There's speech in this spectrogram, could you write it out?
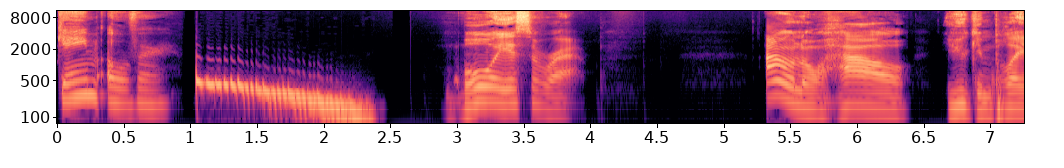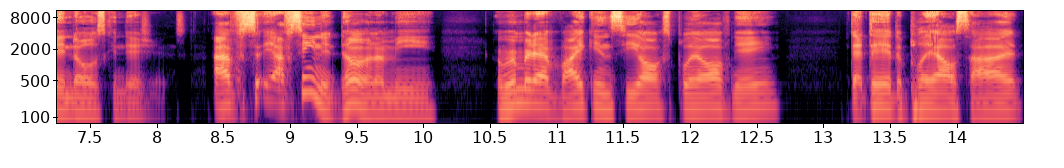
Game over. Boy, it's a wrap. I don't know how you can play in those conditions. I've I've seen it done. I mean, remember that Vikings Seahawks playoff game that they had to play outside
